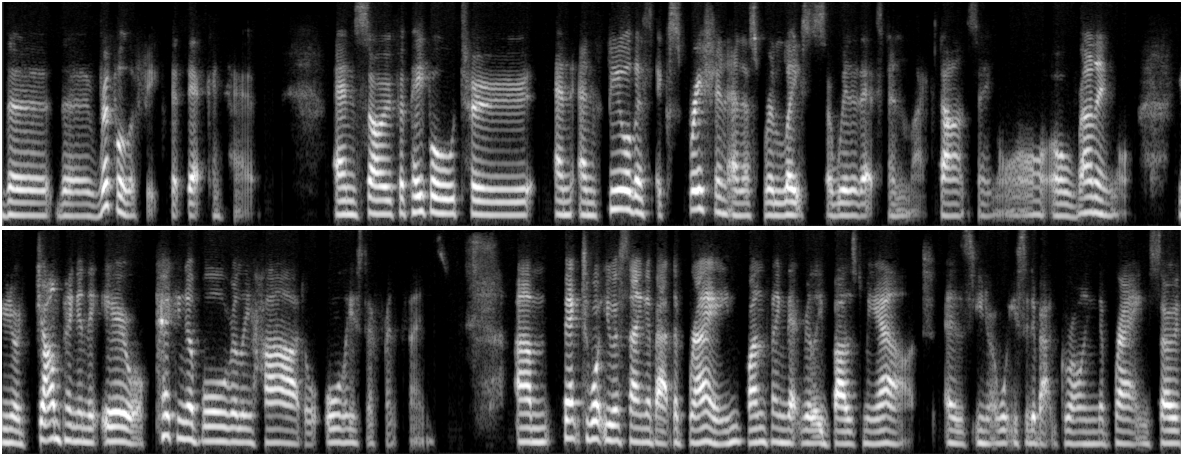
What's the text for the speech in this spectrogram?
the the ripple effect that that can have and so for people to and and feel this expression and this release so whether that's in like dancing or or running or you know jumping in the air or kicking a ball really hard or all these different things. Um, back to what you were saying about the brain one thing that really buzzed me out is, you know what you said about growing the brain. So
